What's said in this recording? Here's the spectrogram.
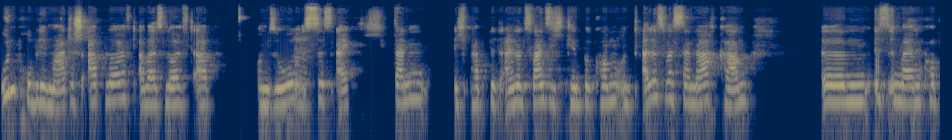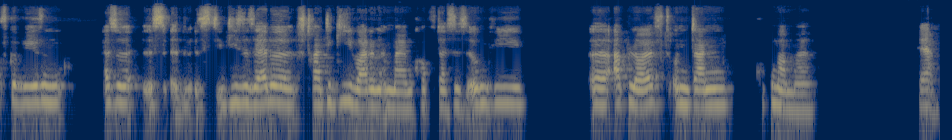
unproblematisch abläuft, aber es läuft ab. Und so mhm. ist es eigentlich dann, ich habe mit 21 Kind bekommen und alles, was danach kam, ähm, ist in meinem Kopf gewesen. Also ist, ist diese selbe Strategie war dann in meinem Kopf, dass es irgendwie äh, abläuft und dann gucken wir mal. Ja,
